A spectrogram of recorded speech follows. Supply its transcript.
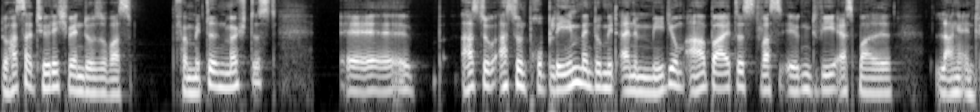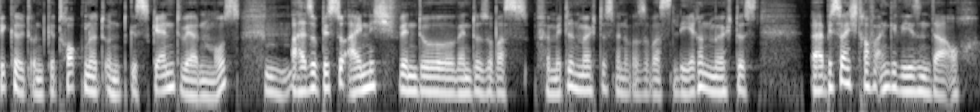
du hast natürlich, wenn du sowas vermitteln möchtest, äh, hast du, hast du ein Problem, wenn du mit einem Medium arbeitest, was irgendwie erstmal lange entwickelt und getrocknet und gescannt werden muss. Mhm. Also bist du eigentlich, wenn du, wenn du sowas vermitteln möchtest, wenn du sowas lehren möchtest, äh, bist du eigentlich darauf angewiesen, da auch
